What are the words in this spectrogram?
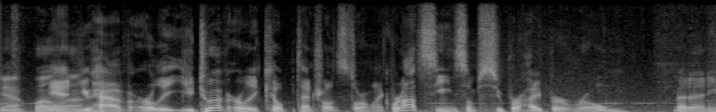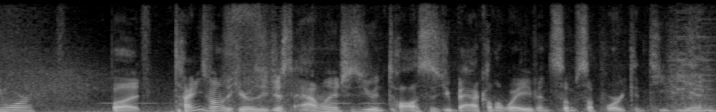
yeah. Well, and uh, you have early, you do have early kill potential in Storm. Like, we're not seeing some super hyper roam meta anymore, but Tiny's one of the heroes who just avalanches you and tosses you back on the wave, and some support can TP in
